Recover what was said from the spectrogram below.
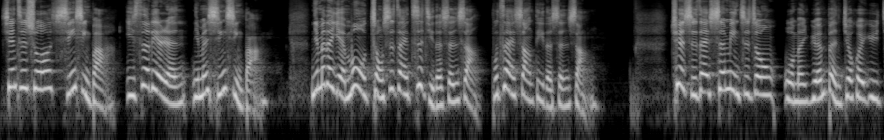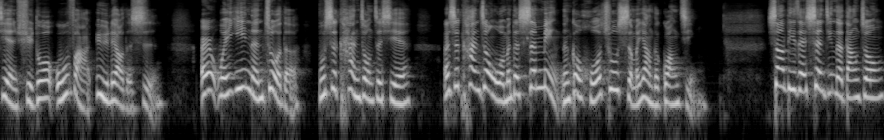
先知说：“醒醒吧，以色列人，你们醒醒吧！你们的眼目总是在自己的身上。”不在上帝的身上。确实，在生命之中，我们原本就会遇见许多无法预料的事，而唯一能做的，不是看重这些，而是看重我们的生命能够活出什么样的光景。上帝在圣经的当中，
